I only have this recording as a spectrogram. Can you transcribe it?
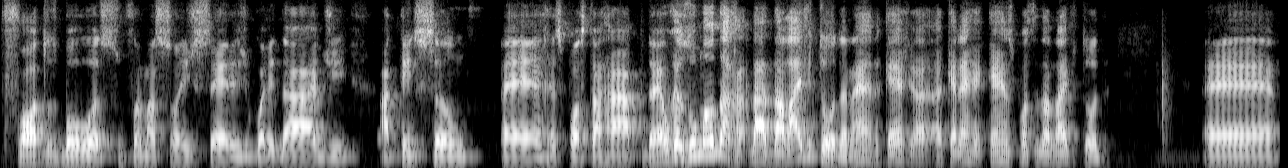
fotos boas, informações de séries de qualidade, atenção, é, resposta rápida. É o resumão da, da, da live toda, né? Quer, quer, quer a resposta da live toda. É...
